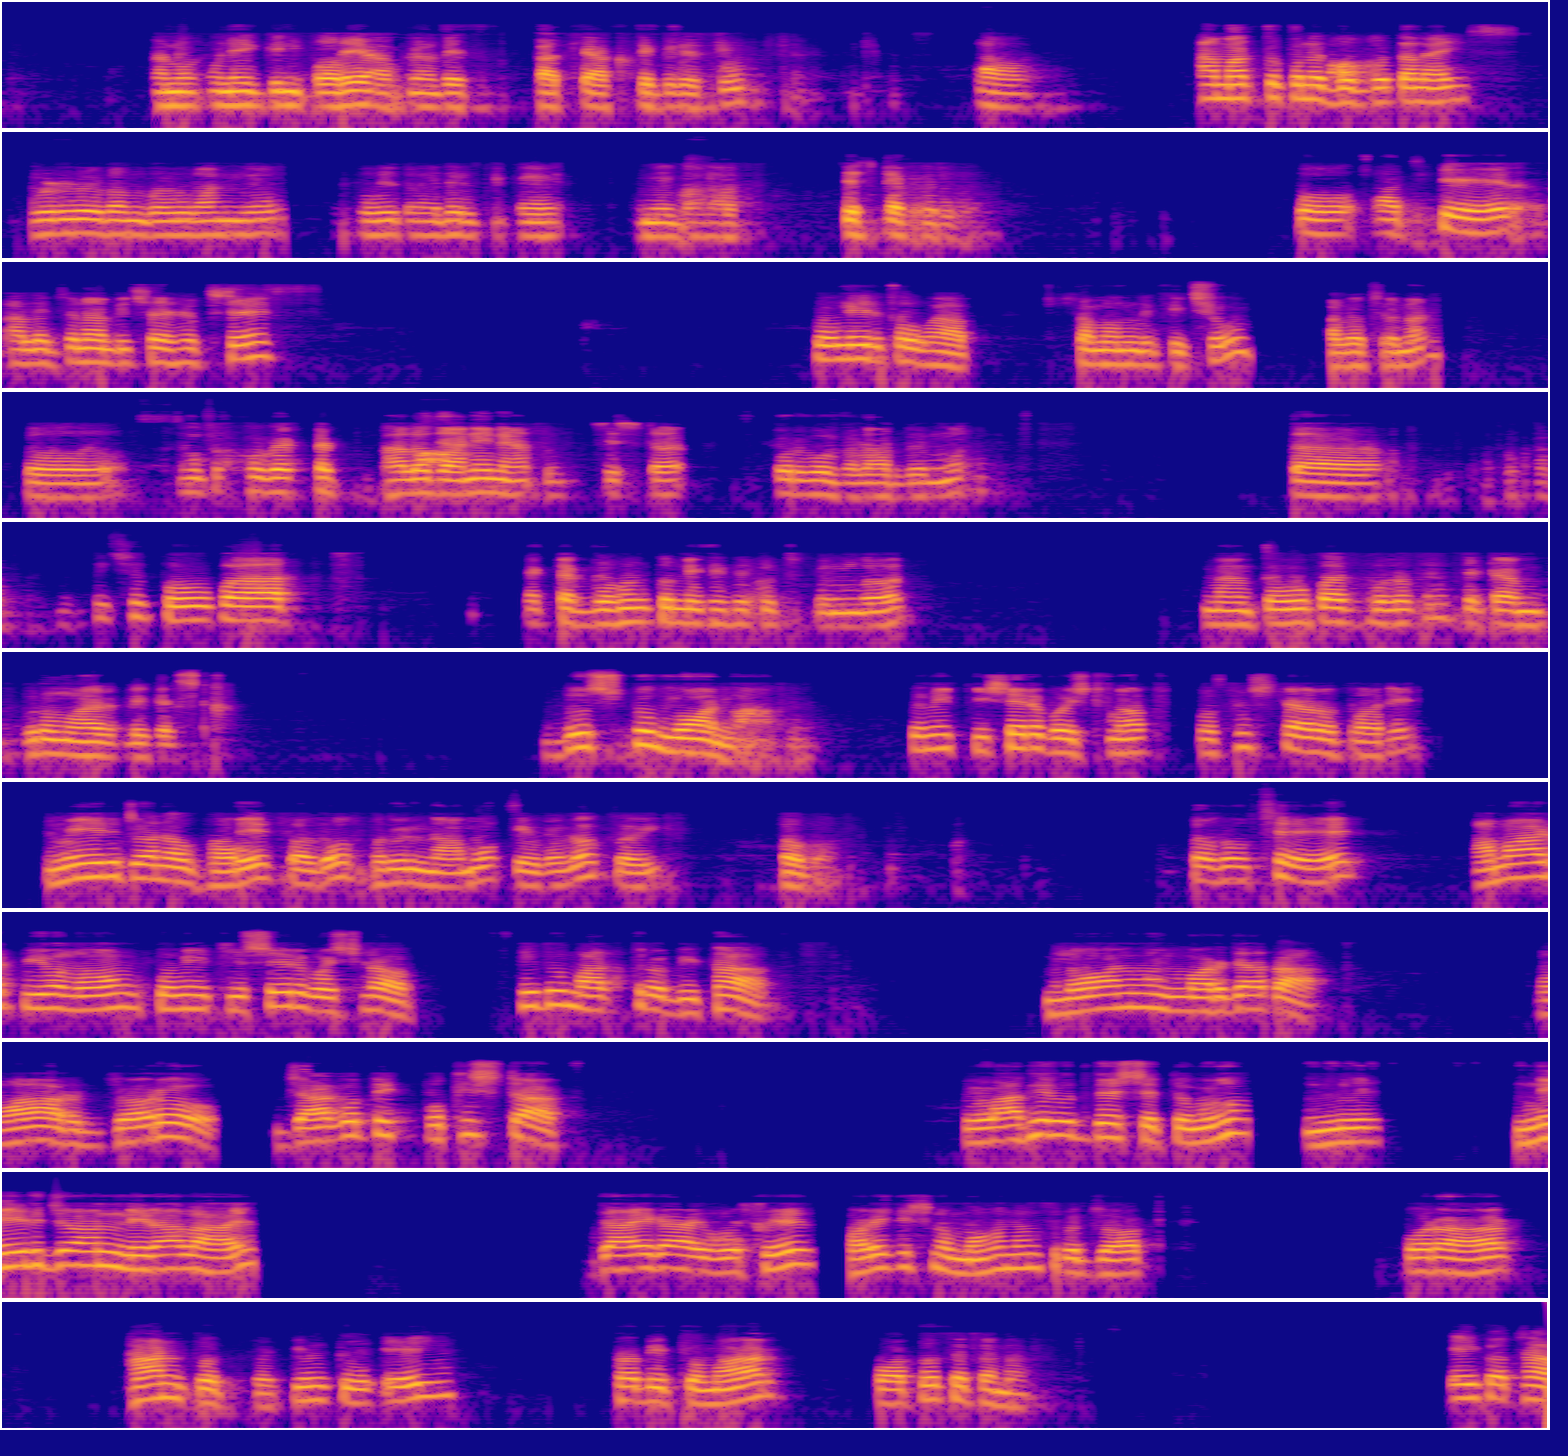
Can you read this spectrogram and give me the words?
আমি অনেকদিন পরে আপনাদের কাছে আসতে পেরেছি। আমার তো কোনো যোগ্যতা নাই। গুরু এবং গৌরাঙ্গ গুরু আমি বলার চেষ্টা করি। তো আজকের আলোচনা বিষয় হচ্ছে কলির প্রভাব সম্বন্ধে কিছু আলোচনা। তো আমি তো খুব একটা ভালো জানি না, চেষ্টা করব বলার জন্য। তা কিছু প্রপাত একটা গ্রন্থ লিখেছে খুব সুন্দর। প্রপাত বলেছেন সেটা গুরু মহারাজ লিখেছে। দুষ্টু মন, তুমি কিসের বৈষ্ণব? প্রতিষ্ঠার পরে নির্জন ঘরে তব হরির নামও কেবল তব। তো বলছে, আমার প্রিয় মন, তুমি কিসের বৈষ্ণব? শুধুমাত্র বৃথা মন মর্যাদা আর জড়, জাগতিক প্রতিষ্ঠা। লাভের উদ্দেশ্যে তুমি নির্জন, নিরালায় জায়গায় বসে হরে কৃষ্ণ মহামন্ত্র জপ করার ধান করত কিন্তু এই সবই তোমার পথচেতনা এই কথা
